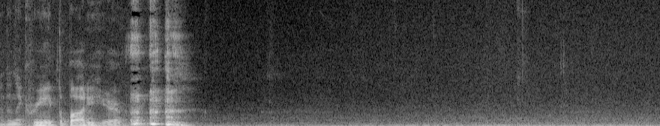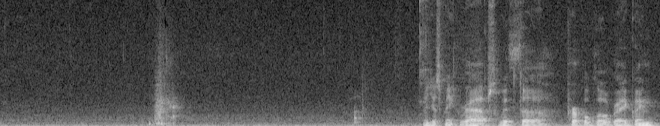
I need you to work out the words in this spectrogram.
And then I create the body here. I just make wraps with the purple glow bright going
